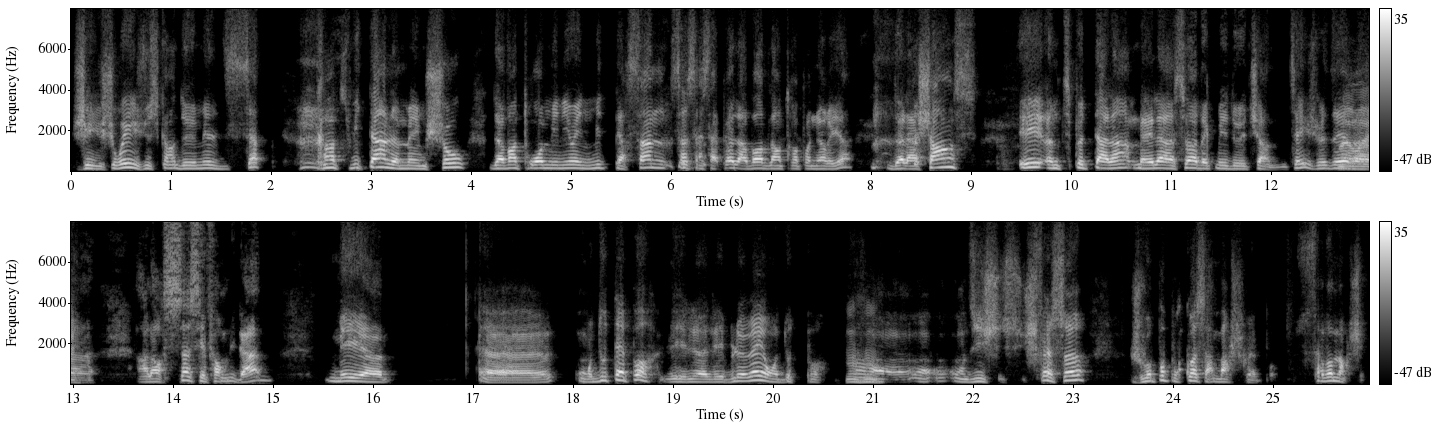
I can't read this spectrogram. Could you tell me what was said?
j'ai joué jusqu'en 2017. 38 ans le même show devant 3 millions et demi de personnes, ça, ça s'appelle avoir de l'entrepreneuriat, de la chance et un petit peu de talent, mais là, ça avec mes deux chums. Tu sais, je veux dire, euh, alors ça, c'est formidable, mais euh, euh, on doutait pas. Les, les Bleuets, on doute pas. Mm-hmm. on, dit, je, fais ça, je vois pas pourquoi ça marcherait pas. Ça va marcher.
